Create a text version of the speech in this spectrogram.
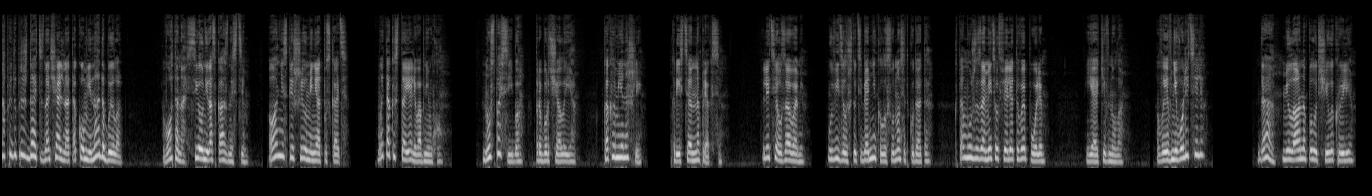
«А предупреждать изначально о таком не надо было?» Вот она, сила недосказанности. Он не спешил меня отпускать. Мы так и стояли в обнимку. «Ну, спасибо», — пробурчала я. «Как вы меня нашли?» Кристиан напрягся. «Летел за вами. Увидел, что тебя Николас уносит куда-то. К тому же заметил фиолетовое поле». Я кивнула. «Вы в него летели?» «Да, Милана получила крылья», —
